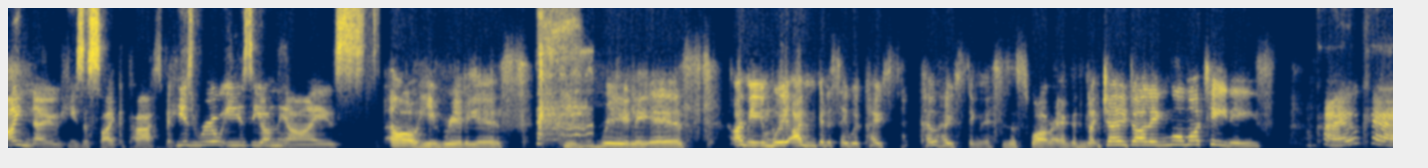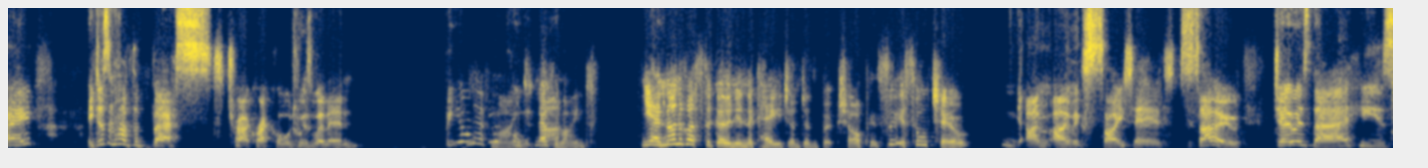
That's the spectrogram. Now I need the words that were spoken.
I know he's a psychopath, but he's real easy on the eyes. Oh, he really is. He really is. I mean, we I'm going to say we're co- co-hosting this as a soiree. I'm going to be like, Joe, darling, more martinis. Okay, okay. He doesn't have the best track record with women, but you're never you're mind. Cool never mind. Yeah, none of us are going in the cage under the bookshop. It's it's all chill. I'm I'm excited. So Joe is there. He's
